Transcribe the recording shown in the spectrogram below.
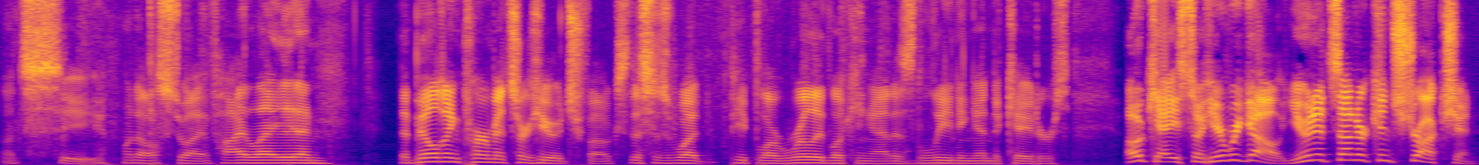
Let's see. What else do I have highlighted? The building permits are huge, folks. This is what people are really looking at as leading indicators. Okay, so here we go. Units under construction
